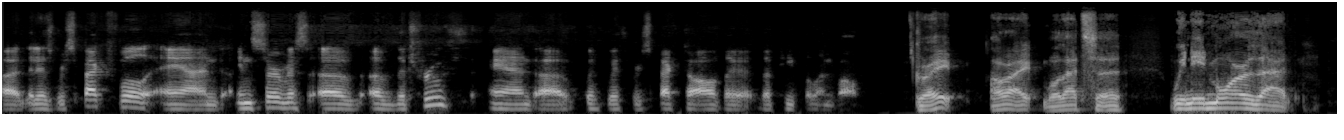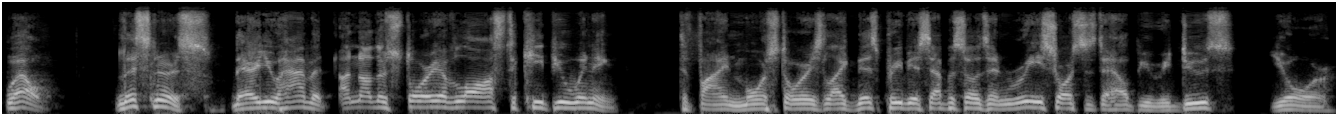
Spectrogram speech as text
uh, that is respectful and in service of, of the truth and uh, with, with respect to all the, the people involved. Great. All right. Well, that's a, we need more of that. Well, listeners, there you have it. Another story of loss to keep you winning. To find more stories like this, previous episodes, and resources to help you reduce your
